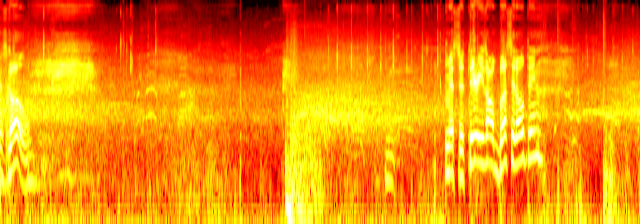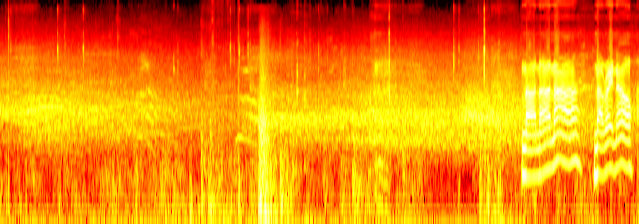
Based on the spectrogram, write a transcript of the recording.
Let's go. Mr. Theory's all busted open. Nah, nah, nah. Not right now.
